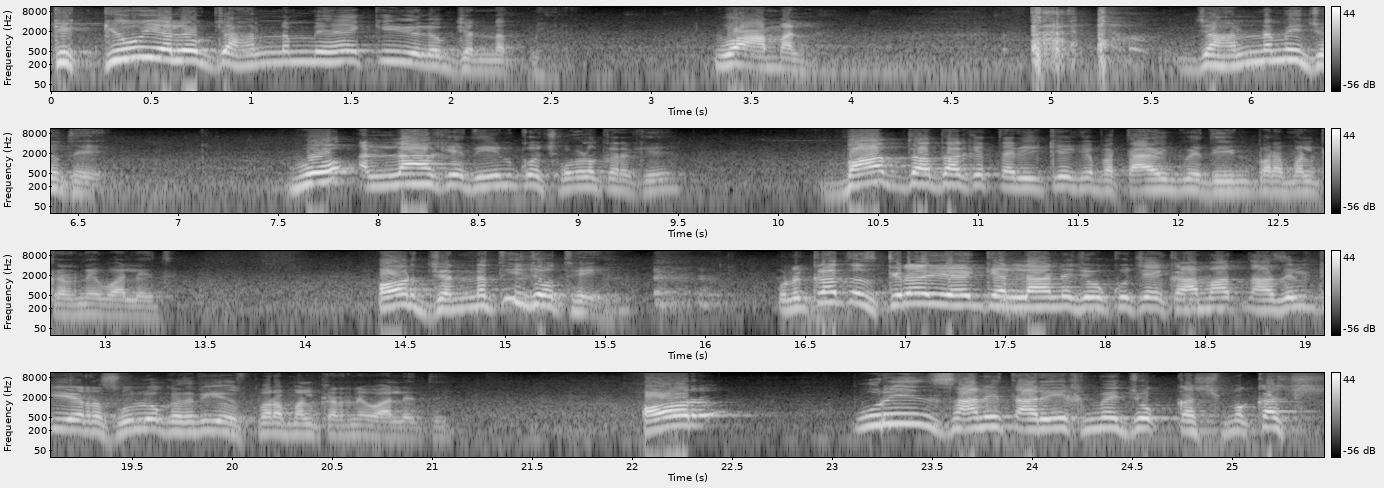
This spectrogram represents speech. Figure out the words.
कि क्यों ये लोग जहन्नम में हैं, क्यों ये लोग जन्नत में हैं। वो अमल है। जहन्नमी जो थे वो अल्लाह के दीन को छोड़ करके बाप दादा के तरीके के बताए हुए दीन पर अमल करने वाले थे। और जन्नती जो थे, उनका तस्करा यह है कि अल्लाह ने जो कुछ अहकाम नाजिल किए, रसूलों के ज़रिए उस पर अमल करने वाले थे। और पूरी इंसानी तारीख में जो कशमकश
